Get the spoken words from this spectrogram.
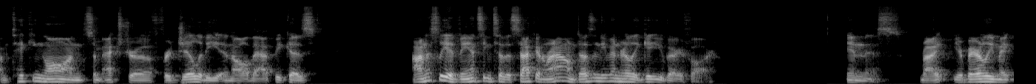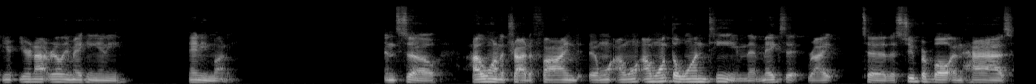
I'm taking on some extra fragility and all that because honestly advancing to the second round doesn't even really get you very far in this, right? You're barely making you're not really making any any money. And so I want to try to find I want I want I want the one team that makes it right to the Super Bowl and has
